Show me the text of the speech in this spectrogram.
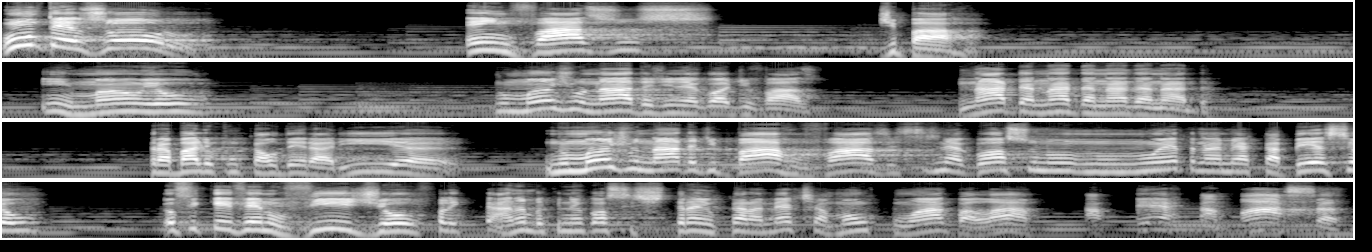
um tesouro em vasos de barro. Irmão, eu não manjo nada de negócio de vaso. Nada, nada, nada, nada trabalho com caldeiraria, não manjo nada de barro, vaso, esses negócios não, não, não entram na minha cabeça. Eu, eu fiquei vendo o vídeo, eu falei, caramba, que negócio estranho. O cara mete a mão com água lá, aperta, amassa,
